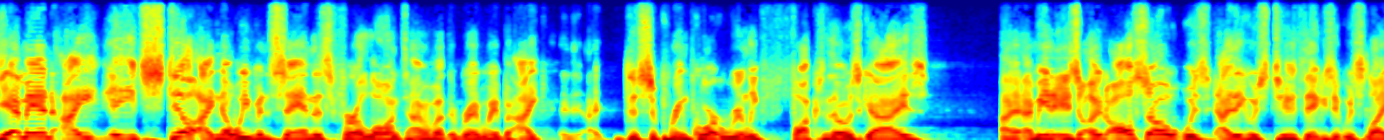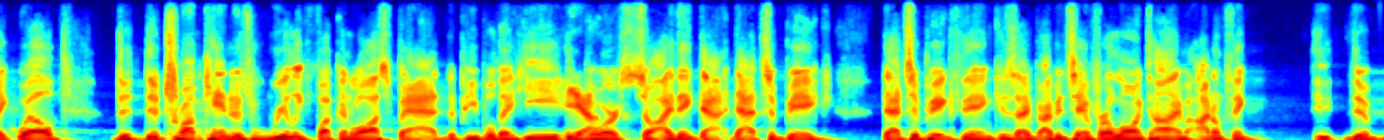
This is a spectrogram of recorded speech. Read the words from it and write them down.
Yeah, man. I it's still. I know we've been saying this for a long time about the red wave, but I, I the Supreme Court really fucked those guys. I, I mean, it also was. I think it was two things. It was like, well, the, the Trump candidates really fucking lost bad. The people that he endorsed. Yeah. So I think that that's a big that's a big thing because I've, I've been saying for a long time. I don't think the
